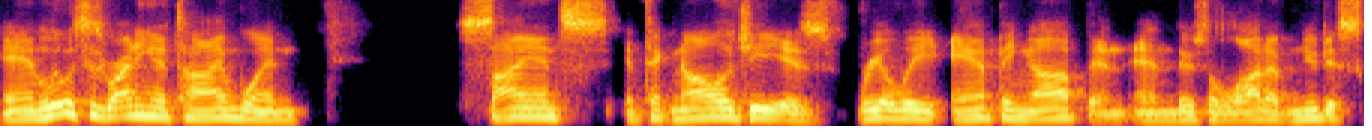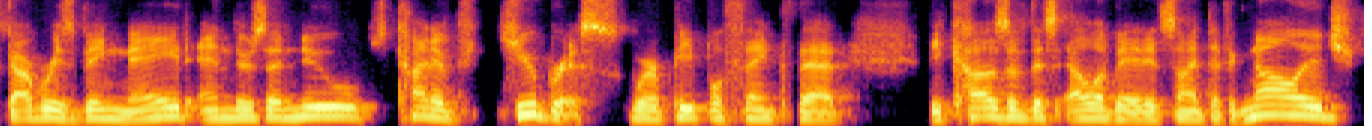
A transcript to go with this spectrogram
And Lewis is writing at a time when science and technology is really amping up and, and there's a lot of new discoveries being made. And there's a new kind of hubris where people think that because of this elevated scientific knowledge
